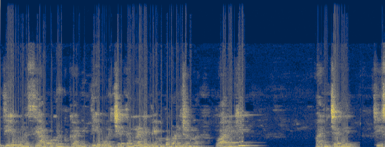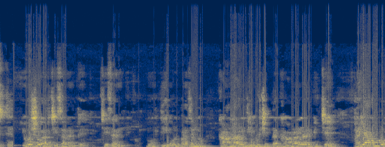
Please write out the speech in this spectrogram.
దేవుని సేవకులకు కానీ దేవుని చేత నడిపింపబడుచున్న వారికి పరిచర్య చేస్తే యోష వారు చేశారంటే చేశారండి. దేవుడు ప్రజలను కాణాలు దేవుడు చెప్పిన కాణాలు నడిపించే ప్రయాణంలో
